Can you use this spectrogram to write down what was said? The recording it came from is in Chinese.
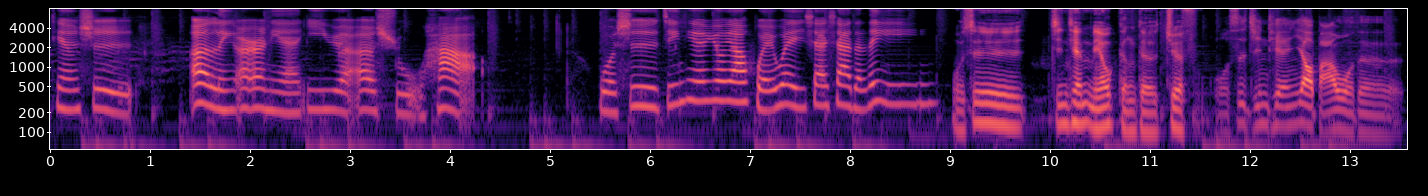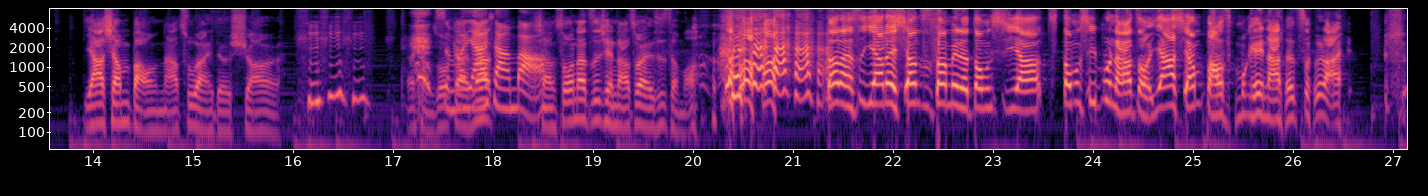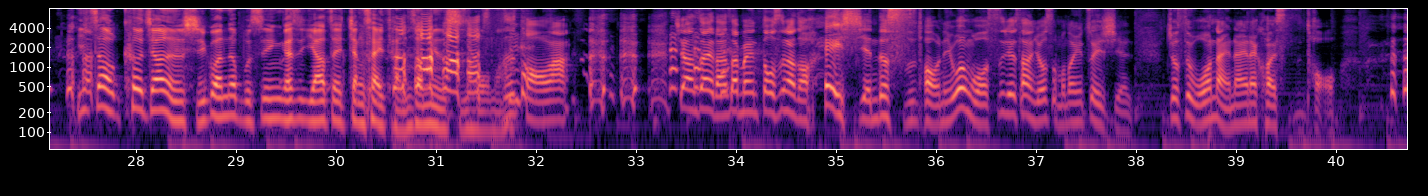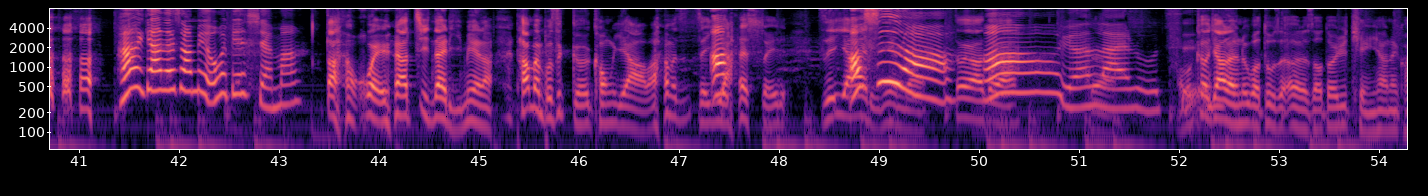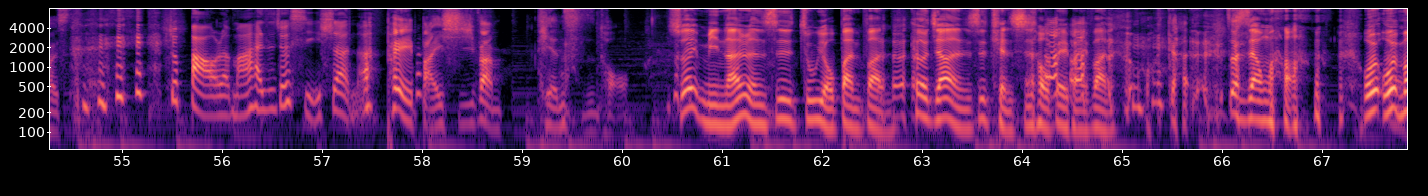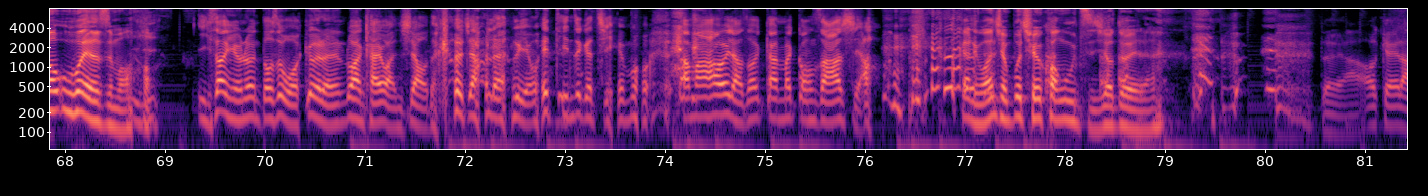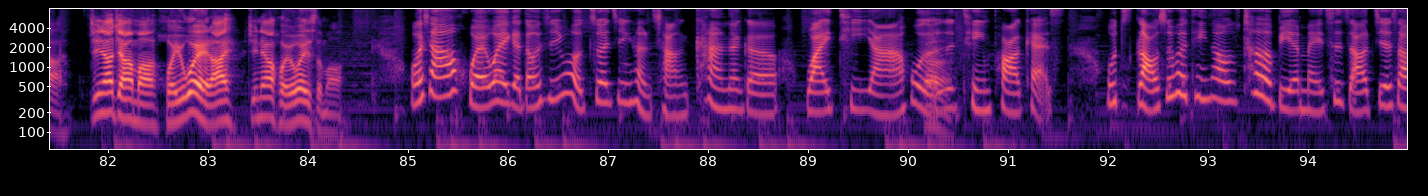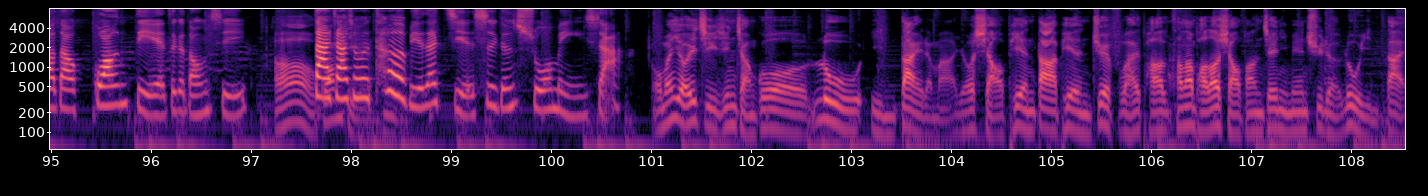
今天是二零二二年一月二十五号。我是今天又要回味一下下的令，我是今天没有梗的 Jeff，我是今天要把我的压箱宝拿出来的 s h a r 什么压箱宝？想说那之前拿出来的是什么？当然是压在箱子上面的东西啊！东西不拿走，压箱宝怎么可以拿得出来？依照客家人的习惯，那不是应该是压在酱菜坛上面的石头吗？石头啊，酱菜坛上面都是那种黑咸的石头。你问我世界上有什么东西最咸，就是我奶奶那块石头。啊，压在上面会变咸吗？当然会，因为它浸在里面了。他们不是隔空压吧？他们是直接压在水里。直接压哦，是啊，对啊，对啊，原来如此。我们客家人如果肚子饿的时候，都会去舔一下那块石头，就饱了吗？还是就洗肾了？配白稀饭舔石头。所以闽南人是猪油拌饭，客家人是舔石头配白饭。我干，是这样吗？我我有没有误会了什么？以上言论都是我个人乱开玩笑的，客家人也会听这个节目，他妈会想说干嘛公杀小，看你完全不缺矿物质就对了。对啊，OK 啦，今天要讲什么？回味来，今天要回味什么？我想要回味一个东西，因为我最近很常看那个 YT 啊，或者是听 Podcast，我老是会听到特别每次只要介绍到光碟这个东西。哦，大家就会特别在解释跟说明一下。我们有一集已经讲过录影带了嘛，有小片、大片，Jeff 还跑常常跑到小房间里面去的录影带。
